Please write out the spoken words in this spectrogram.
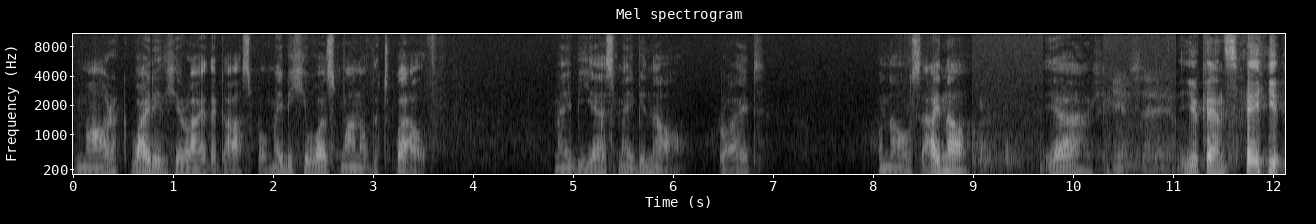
Mark, why did he write the gospel? Maybe he was one of the twelve. Maybe yes, maybe no, right? Who knows? I know. Yeah. You can't say. You can say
